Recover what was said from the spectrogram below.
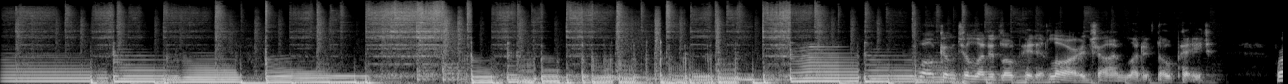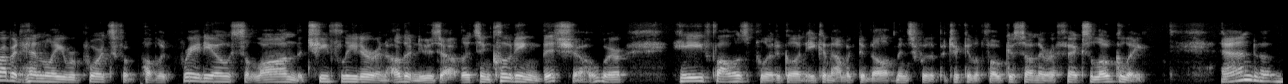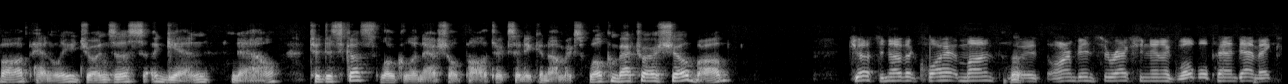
Welcome to Leonard Lopate at Large. I'm Leonard Lopate. Robert Hennelly reports for Public Radio, Salon, The Chief Leader, and other news outlets, including this show, where he follows political and economic developments with a particular focus on their effects locally. And Bob Hennelly joins us again now to discuss local and national politics and economics. Welcome back to our show, Bob. Just another quiet month with armed insurrection and a global pandemic.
